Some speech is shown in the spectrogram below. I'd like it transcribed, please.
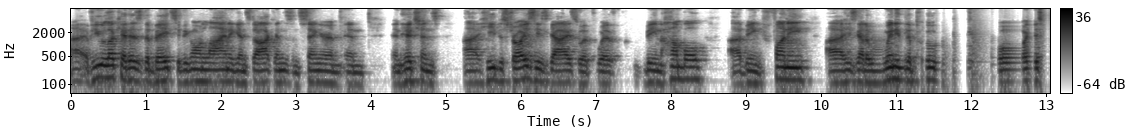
uh, if you look at his debates, if you go online against Dawkins and Singer and and, and Hitchens, uh, he destroys these guys with with being humble, uh, being funny. Uh, he's got a Winnie the Pooh voice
